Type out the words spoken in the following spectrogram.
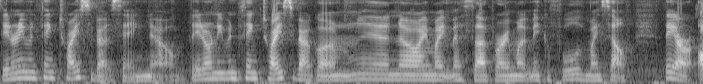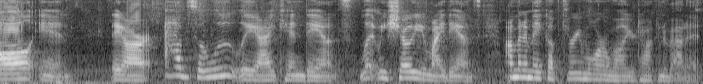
They don't even think twice about saying no. They don't even think twice about going, eh, no, I might mess up or I might make a fool of myself. They are all in. They are absolutely, I can dance. Let me show you my dance. I'm going to make up three more while you're talking about it.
